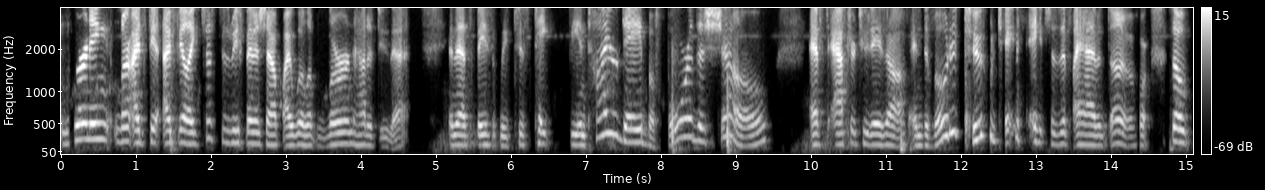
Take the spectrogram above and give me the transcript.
but learning, learn. I feel, I feel like just as we finish up, I will have learned how to do that, and that's basically just take the entire day before the show, after two days off, and devoted to Dana H as if I haven't done it before. So,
